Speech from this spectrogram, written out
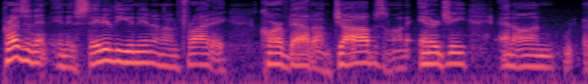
President, in his State of the Union and on Friday, carved out on jobs, on energy, and on uh,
